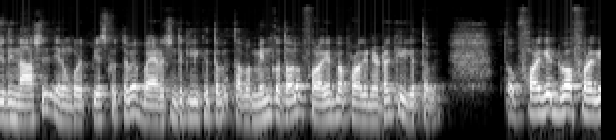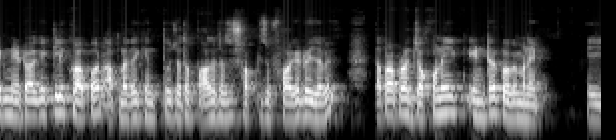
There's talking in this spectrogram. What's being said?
যদি না আসে, এরকম করে পেস করতে হবে বা অ্যারোচিনতে ক্লিক করতে হবে। তারপর মেন কথা হলো ফরগেট বা ফরগেট নেটওয়ার্ক ক্লিক করতে হবে। তো ফরগেট বা ফরগেট নেটওয়ার্কে ক্লিক করার পর আপনাদের কিন্তু যত পাসওয়ার্ড আছে সব কিছু ফরগেট হয়ে যাবে। তারপর আপনারা যখনই এন্টার করবে মানে এই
